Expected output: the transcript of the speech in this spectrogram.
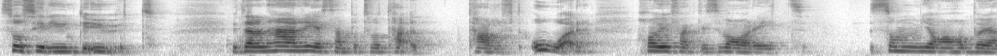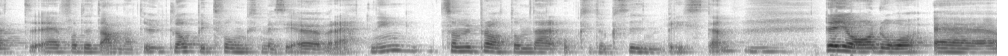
Så ser det ju inte ut. Utan den här resan på två och ett halvt år har ju faktiskt varit som jag har börjat eh, fått ett annat utlopp i tvångsmässig överätning. Som vi pratade om där, oxytocinbristen. Där jag då eh,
